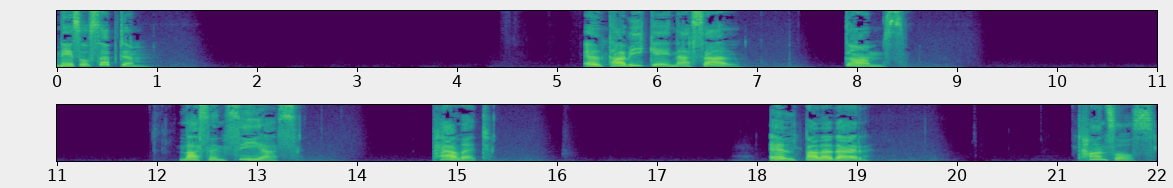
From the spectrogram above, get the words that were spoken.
nasal septum. El tabique nasal, gums. Las encías, palate. El paladar, tonsils,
